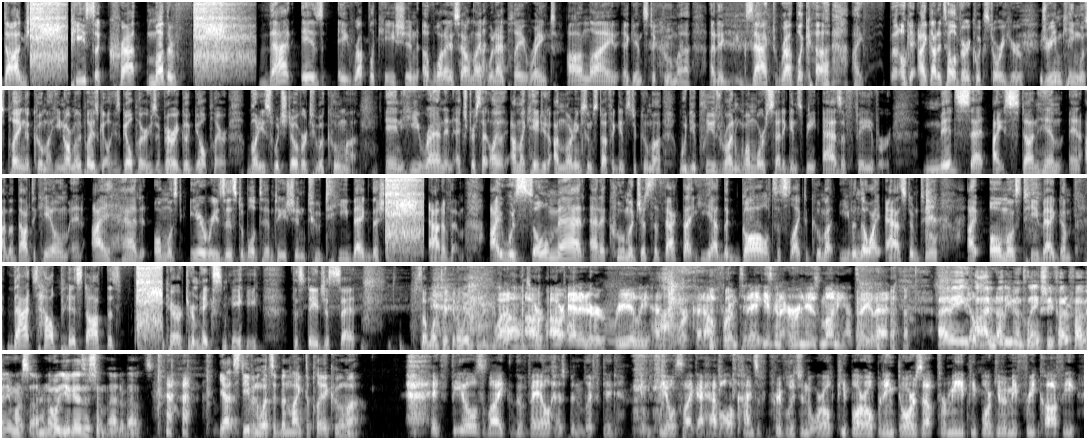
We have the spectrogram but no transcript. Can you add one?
dog shit, piece of crap mother. That is a replication of what I sound like when I play ranked online against Akuma, an exact replica. I okay, I got to tell a very quick story here. Dream King was playing Akuma. He normally plays Gil. He's a Gil player. He's a very good Gil player. But he switched over to Akuma and he ran an extra set. I'm like, hey, dude, I'm learning some stuff against Akuma. Would you please run one more set against me as a favor? Mid set, I stun him and I'm about to KO him, and I had almost irresistible temptation to teabag the shit out of him. I was so mad at Akuma, just the fact that he had the gall to select Akuma, even though I asked him to. I almost teabagged him. That's how pissed off this character makes me. The stage is set. Someone take it away from me before wow, I lose our, my our editor really has his work cut out for him today. He's going to earn his money, I'll tell you that. I mean, I'm not even playing Street Fighter 5 anymore, so I don't know what you guys are so mad about. Yeah, Steven, what's it been like to play Akuma? It feels like the veil has been lifted. It feels like I have all kinds of privilege in the world. People are opening doors up for me. People are giving me free coffee.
